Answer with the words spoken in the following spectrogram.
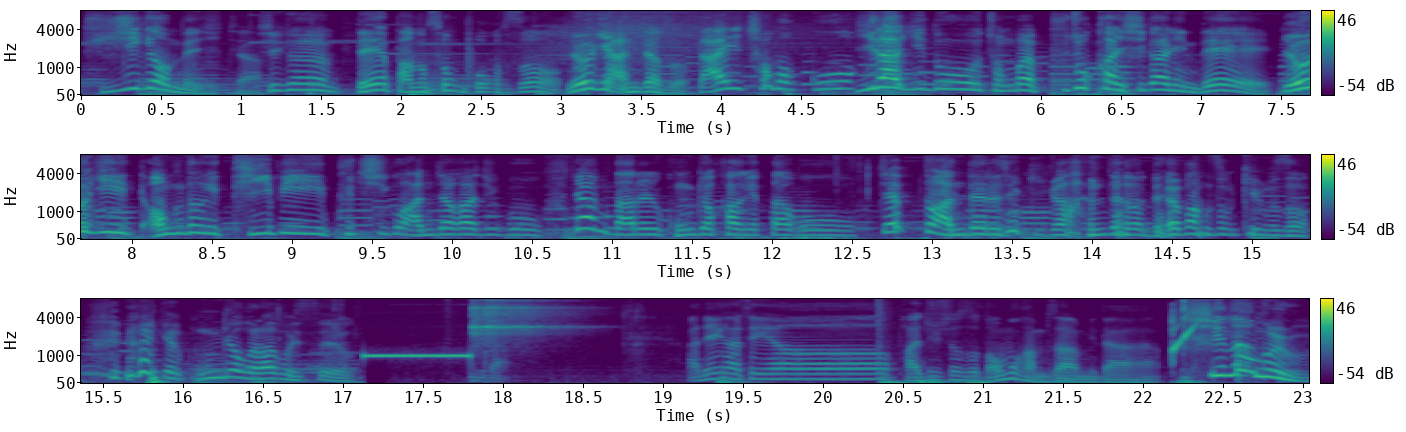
뒤지게 없네 진짜. 지금 내 방송 보고서 여기 앉아서 나이 처먹고 일하기도 정말 부족한 시간인데 여기 엉덩이 TV 붙이고 앉아가지고 그냥 나를 공격하겠다고 잽도 안 되는 새끼가 앉아가 내 방송 키고서 이렇게 공격을 하고 있어요 안녕히 가세요. 봐주셔서 너무 감사합니다. 신함을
